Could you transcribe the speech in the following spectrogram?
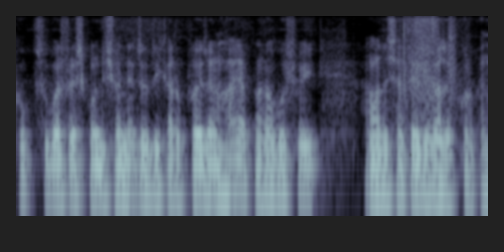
খুব সুপার ফ্রেশ কন্ডিশনে যদি কারও প্রয়োজন হয়, আপনারা অবশ্যই আমাদের সাথে যোগাযোগ করবেন।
